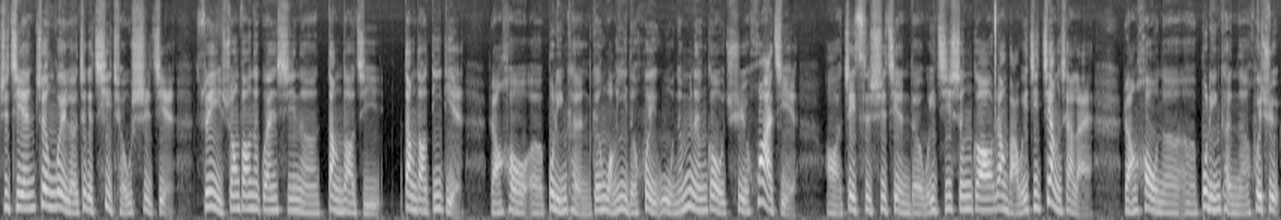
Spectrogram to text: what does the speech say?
之间，正为了这个气球事件，所以双方的关系呢荡到极荡到低点。然后呃，布林肯跟王毅的会晤，能不能够去化解啊这次事件的危机升高，让把危机降下来？然后呢，呃，布林肯呢会去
